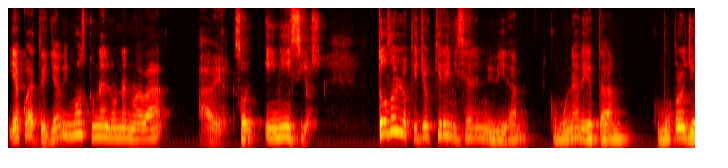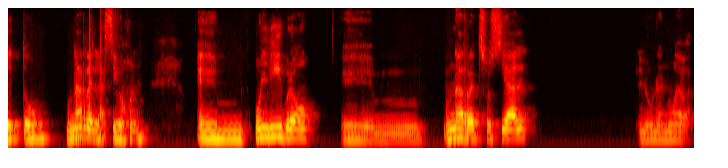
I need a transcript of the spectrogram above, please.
Y acuérdate, ya vimos que una luna nueva, a ver, son inicios. Todo lo que yo quiera iniciar en mi vida, como una dieta, como un proyecto, una relación, em, un libro, em, una red social, luna nueva.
